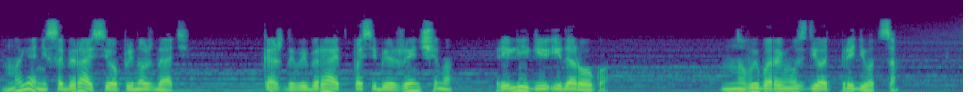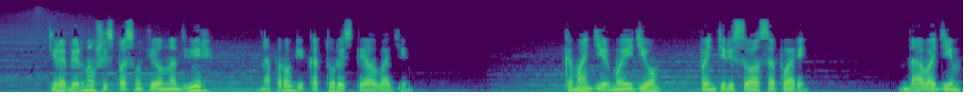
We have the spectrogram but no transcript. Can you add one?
но я не собираюсь его принуждать. Каждый выбирает по себе женщину, религию и дорогу. Но выбор ему сделать придется». Кир, обернувшись, посмотрел на дверь, на пороге которой стоял Вадим. «Командир, мы идем?» – поинтересовался парень. «Да, Вадим».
